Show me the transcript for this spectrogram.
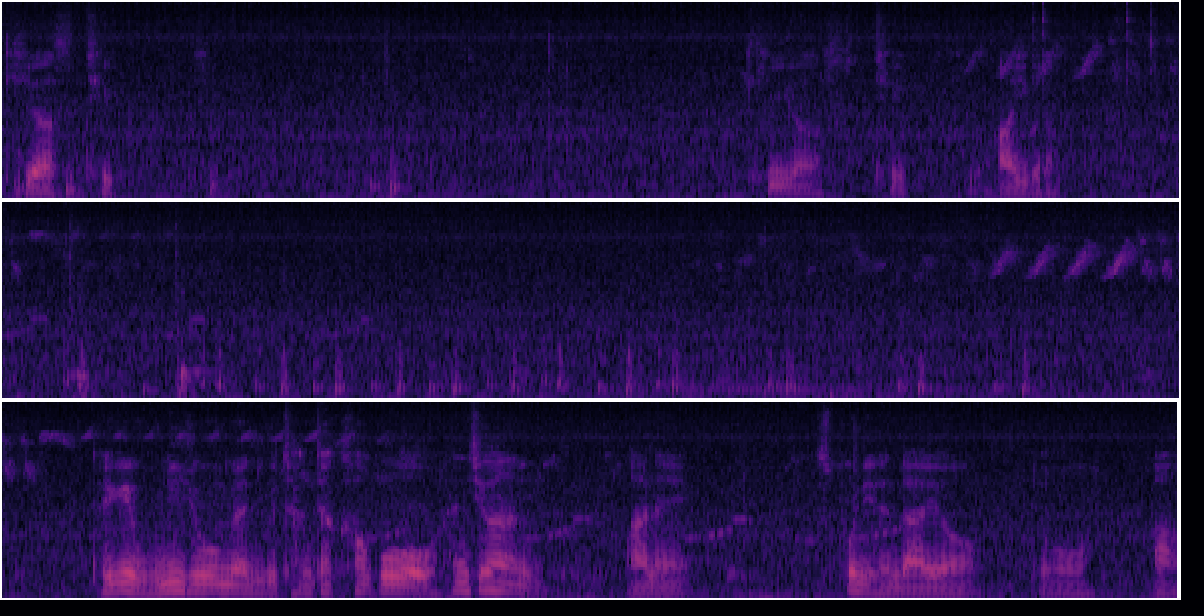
기어 스틱. 기, 기어 스틱. 아 이거다. 되게 운이 좋으면 이거 장착하고 1시간 안에 스폰이 된다 해요. 저거 아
